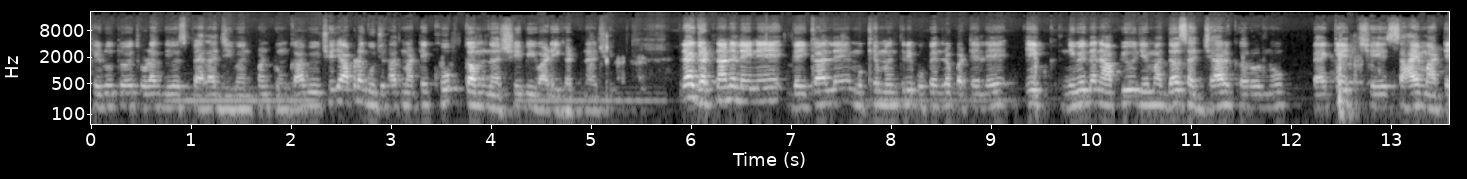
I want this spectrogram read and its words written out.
ખેડૂતોએ થોડાક દિવસ પહેલા જીવન પણ ટૂંકાવ્યું છે, જે આપણા ગુજરાત માટે ખૂબ કમનસીબી વાળી ઘટના છે. એટલે ઘટનાને લઈને ગઈકાલે મુખ્યમંત્રી ભૂપેન્દ્ર પટેલે એક નિવેદન આપ્યું, જેમાં દસ હજાર કરોડનું પેકેજ છે, સહાય માટે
